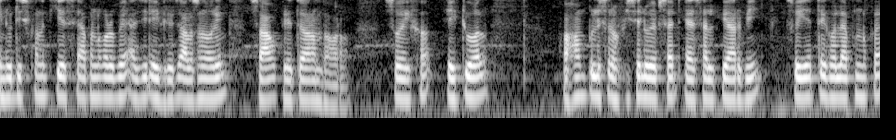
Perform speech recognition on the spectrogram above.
এই নটিচখনত কি আছে আপোনালোকৰ বাবে আজিৰ এই ভিডিঅ'টো আলোচনা কৰিম। চ' আহক ভিডিঅ'টো আৰম্ভ কৰোঁ। চ' এইখন এইটো হ'ল অসম পুলিচৰ official website S L P R B চ' ইয়াতে গ'লে আপোনালোকে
